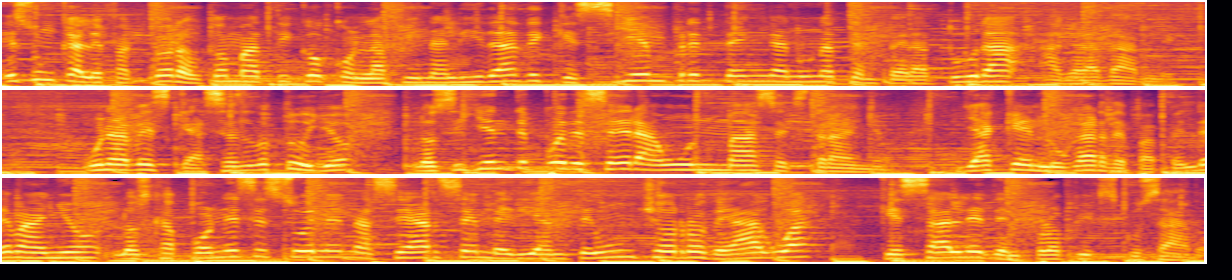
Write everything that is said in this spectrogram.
es un calefactor automático con la finalidad de que siempre tengan una temperatura agradable. Una vez que haces lo tuyo, lo siguiente puede ser aún más extraño, ya que en lugar de papel de baño, los japoneses suelen asearse mediante un chorro de agua que sale del propio excusado.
